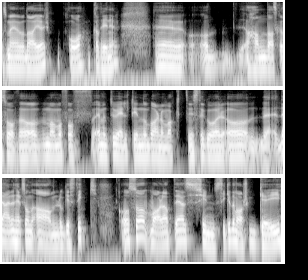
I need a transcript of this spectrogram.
som jeg jo da gjør, og Katrin gjør. Eh, og han da skal sove, og man må få eventuelt inn noe barnevakt hvis det går. og Det er en helt sånn annen logistikk. Og så var det at jeg syns ikke det var så gøy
